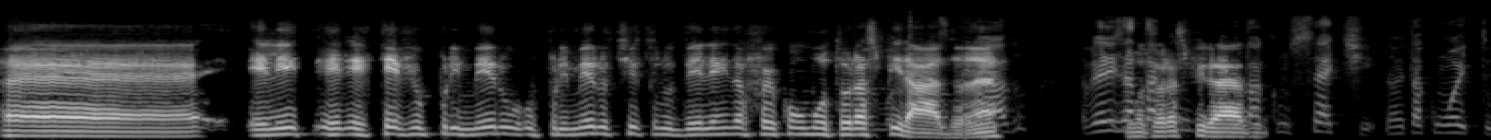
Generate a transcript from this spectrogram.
É, ele, ele teve o primeiro, o primeiro título dele ainda foi com o motor aspirado, motor aspirado, né? Ele já motor tá aspirado. tá com sete. Não, ele tá com oito.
